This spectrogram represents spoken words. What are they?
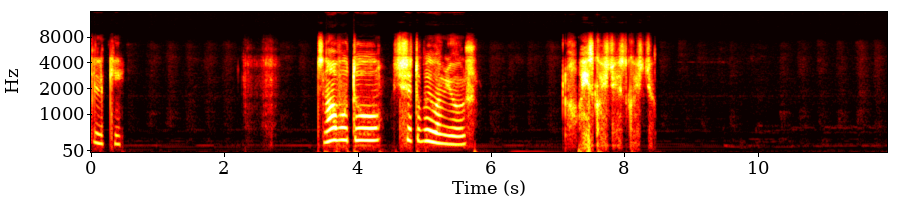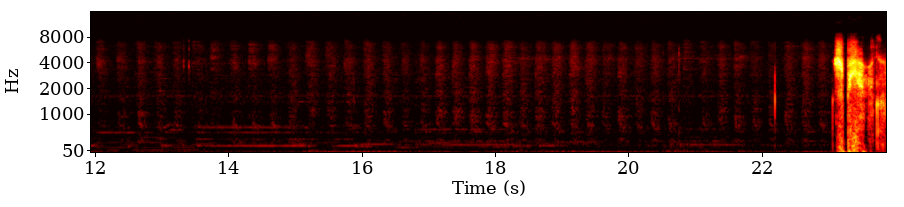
Wilki. Znowu tu? Ja tu byłem już. O, jest gościu, jest gościu. Zbijemy go.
